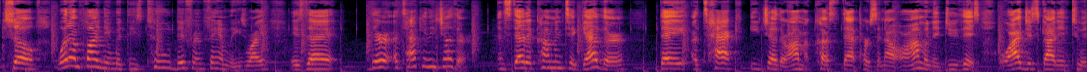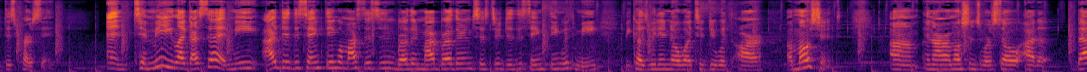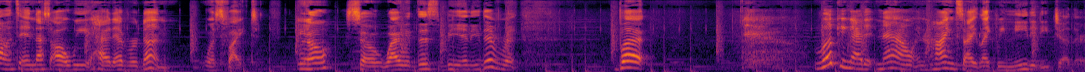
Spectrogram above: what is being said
So, what I'm finding with these two different families, right, is that they're attacking each other instead of coming together they attack each other. I'm gonna cuss that person out, or I'm gonna do this, or I just got into it, this person. And to me, like I said, me, I did the same thing with my sister and brother, my brother and sister did the same thing with me because we didn't know what to do with our emotions. Um, and our emotions were so out of balance, and that's all we had ever done was fight. You know? So why would this be any different? But looking at it now in hindsight, like we needed each other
